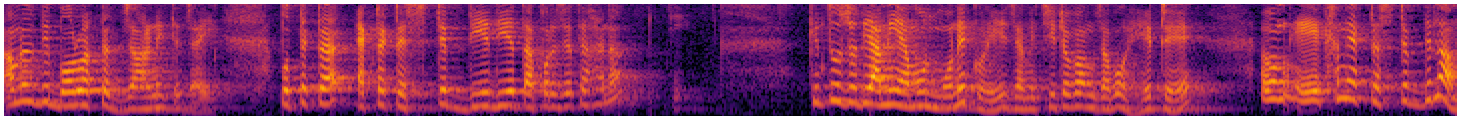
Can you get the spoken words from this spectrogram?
আমরা যদি বড় একটা জার্নিতে যাই প্রত্যেকটা একটা একটা স্টেপ দিয়ে দিয়ে তারপরে যেতে হয় না? কিন্তু যদি আমি এমন মনে করি যে আমি চিটগং যাব হেঁটে এবং এখানে একটা স্টেপ দিলাম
